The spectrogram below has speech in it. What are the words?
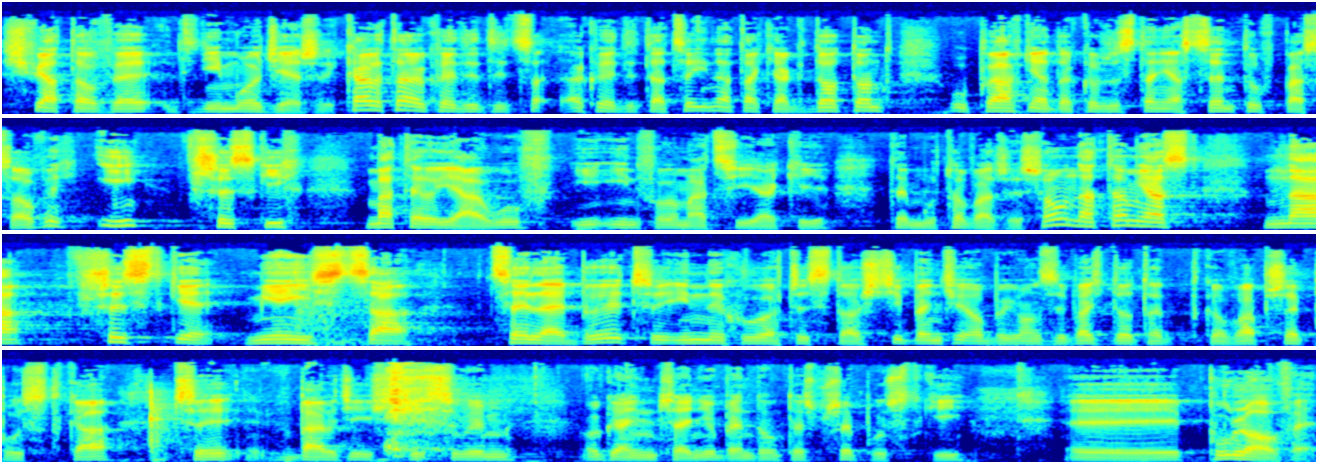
Światowe Dni Młodzieży. Karta akredytac- akredytacyjna, tak jak dotąd, uprawnia do korzystania z centrów prasowych i wszystkich materiałów i informacji, jakie temu towarzyszą. Natomiast na wszystkie miejsca celebry czy innych uroczystości będzie obowiązywać dodatkowa przepustka, czy w bardziej ścisłym ograniczeniu będą też przepustki y, pulowe.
